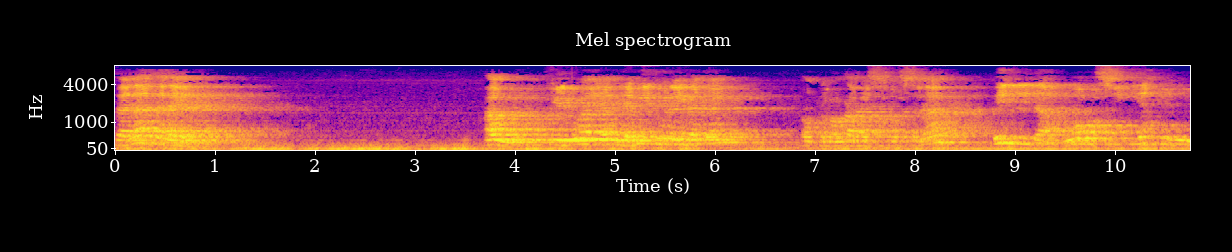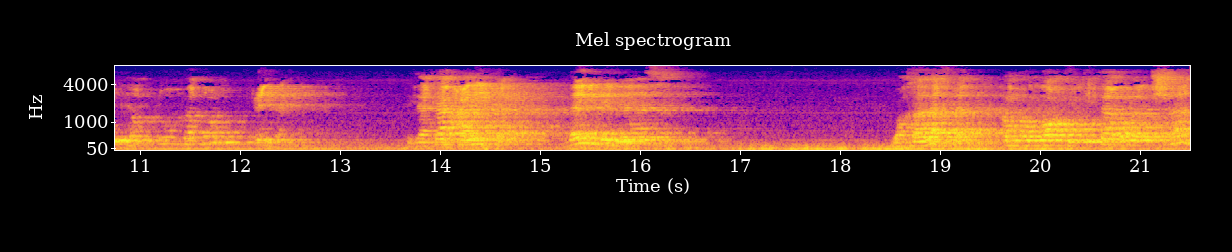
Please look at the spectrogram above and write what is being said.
ثلاث ليالي أو في رواية يبيت ليلتين أو كما قال عليه الصلاة والسلام إلا ووصيته مكتوبة عنده إذا كان عليك دين الناس وخالفت أمر الله في الكتاب والإشهاد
